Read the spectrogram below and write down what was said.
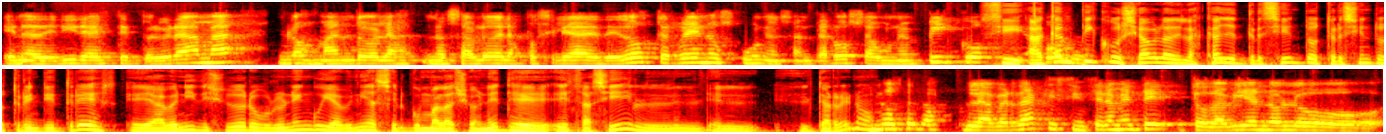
en adherir a este programa, nos mandó, nos habló de las posibilidades de dos terrenos, uno en Santa Rosa, uno en Pico. Sí, acá en Pico se habla de las calles 300, 333, eh, Avenida Isidoro Brunengo y Avenida Circunvalación. ¿Es, así el, terreno? No, la verdad que sinceramente todavía no lo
